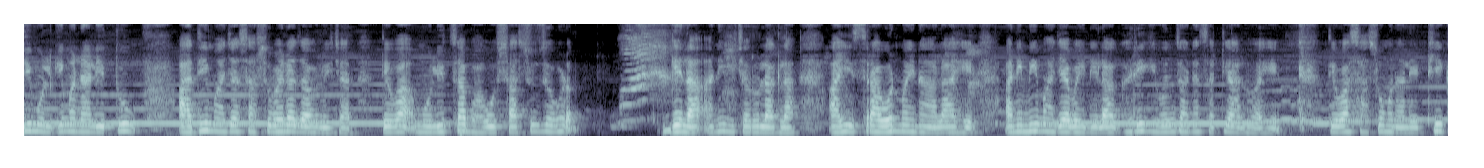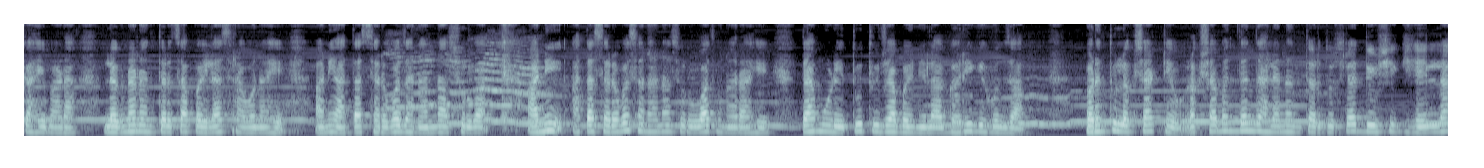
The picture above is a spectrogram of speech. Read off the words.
ती मुलगी म्हणाली तू आधी माझ्या सासूबाईला जाऊन विचार. तेव्हा मुलीचा भाऊ सासूजवळ गेला आणि विचारू लागला आई श्रावण महिना आला आहे आणि मी माझ्या बहिणीला घरी घेऊन जाण्यासाठी आलो आहे. तेव्हा सासू म्हणाले ठीक आहे बाळा लग्नानंतरचा पहिला श्रावण आहे आणि आता सर्व जणांना सुरुवात आणि आता सर्व सणांना सुरुवात होणार आहे. त्यामुळे तू तुझ्या बहिणीला घरी घेऊन जा. परंतु लक्षात ठेव रक्षाबंधन झाल्यानंतर दुसऱ्या दिवशी घ्यायला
